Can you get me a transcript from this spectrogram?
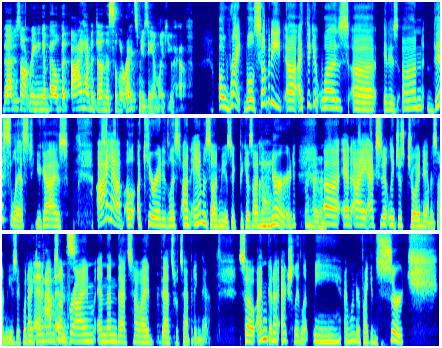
that is not ringing a bell, but I haven't done the Civil Rights Museum like you have. Oh, right. Well, somebody, uh, I think it was, uh, it is on this list, you guys. I have a, a curated list on Amazon Music because I'm a Okay. nerd. Mhm. Uh, and I accidentally just joined Amazon Music when I joined Amazon. Mm-hmm. Prime. And then that's how I, that's what's happening there. So I'm going to actually let me, I wonder if I can search.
